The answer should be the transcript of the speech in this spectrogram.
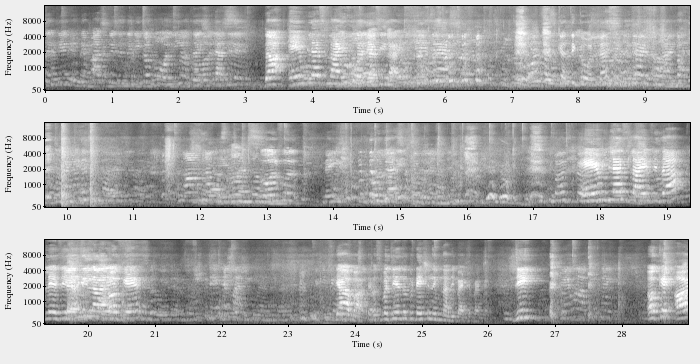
सकती है कि उनके पास कोई ज़िंदगी का गोल नहीं होता इस वजह से। The aimless life is a lazy life. कहते गोलनेस गोलफुल नहीं Aimless life is a lazy, Lazy life. life. Okay. क्या बात है? उस बच्चे ने तो कोटेशन नहीं बना दी बैठे बैठे। जी। ओके और?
